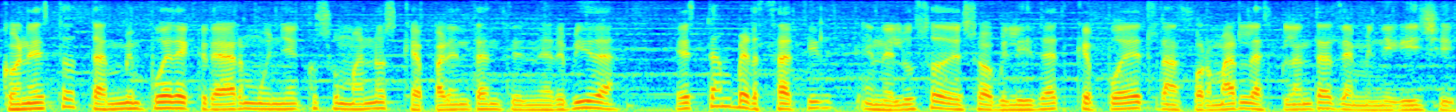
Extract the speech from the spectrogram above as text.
Con esto también puede crear muñecos humanos que aparentan tener vida. Es tan versátil en el uso de su habilidad que puede transformar las plantas de Minigishi.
